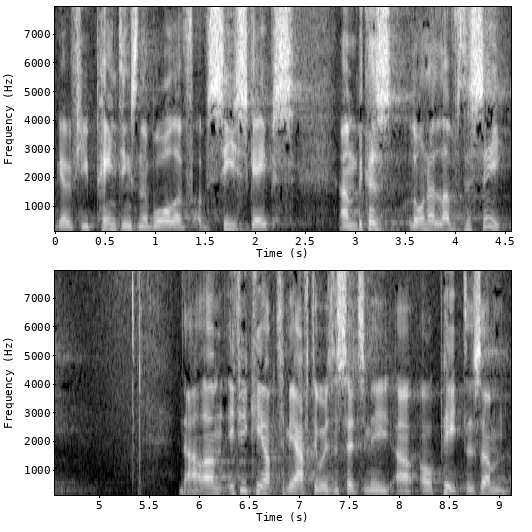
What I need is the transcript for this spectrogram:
we have a few paintings on the wall of, of seascapes, um, because Lorna loves the sea. Now, um, if you came up to me afterwards and said to me, uh, "Oh, Pete, does um,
